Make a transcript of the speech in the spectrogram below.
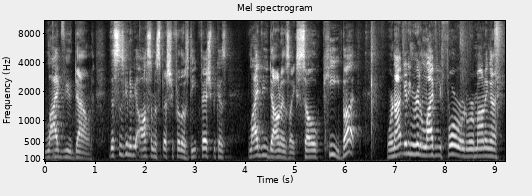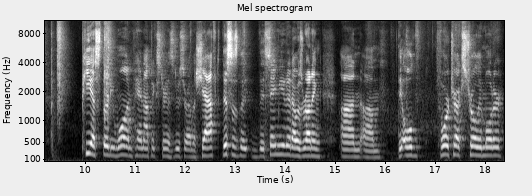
live view down. This is going to be awesome, especially for those deep fish because live view down is like so key. But we're not getting rid of live view forward. We're mounting a PS31 Panoptix transducer on the shaft. This is the, the same unit I was running on um, the old Fortrex trolling motor.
